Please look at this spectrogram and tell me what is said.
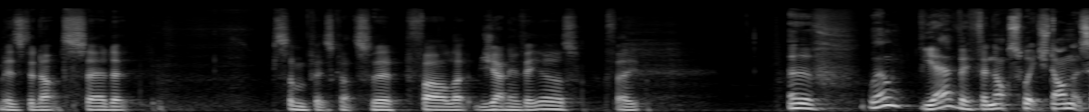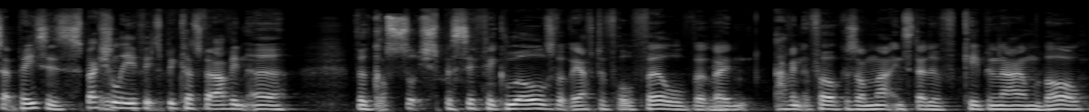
is there not to say that some of it's got to fall at Gianni Vio's fate? Uh, well, yeah, if they're not switched on at set pieces, especially if it's because they're having to, they've got such specific roles that they have to fulfil that they're having to focus on that instead of keeping an eye on the ball.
